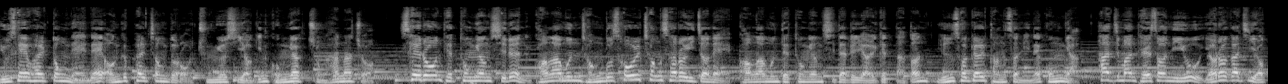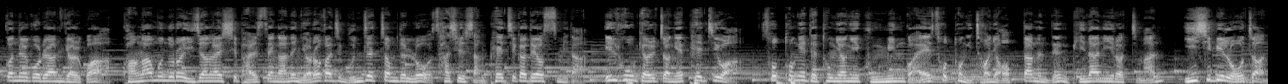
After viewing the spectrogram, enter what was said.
유세 활동 내내 언급할 정도로 중요시 여긴 공약 중 하나죠. 새로운 대통령실은 광화문 정부 서울청사로 이전해 광화문 대통령 시대를 열겠다던 윤석열 당선인의 공약. 하지만 대선 이후 여러 가지 여건을 고려한 결과 광화문으로 이전할 시 발생하는 여러 가지 문제점들로 사실상 폐지가 되었습니다. 1호 결정의 폐지와 소통의 대통령이 국민과의 소통이 전혀 없다는 등 비난이 일었지만 20일 오전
